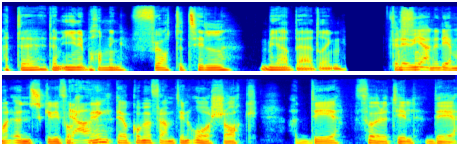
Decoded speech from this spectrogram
at eh, den ene behandling førte til mer bedring. For det er jo gjerne det man ønsker i forskning, ja. det å komme frem til en årsak, at det fører til det.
